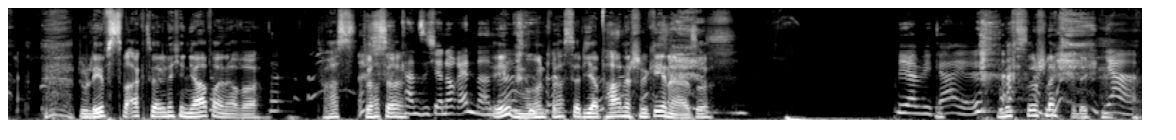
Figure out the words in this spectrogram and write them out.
du lebst zwar aktuell nicht in Japan, aber du hast, du hast ja. Kann sich ja noch ändern. Ne? Eben, und du hast ja die japanischen Gene, also. Ja, wie geil. Nicht so schlecht für dich. Ja,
